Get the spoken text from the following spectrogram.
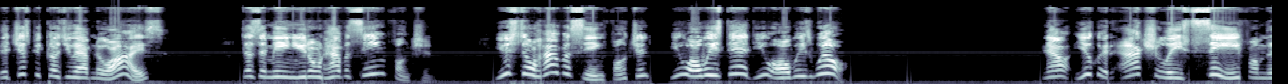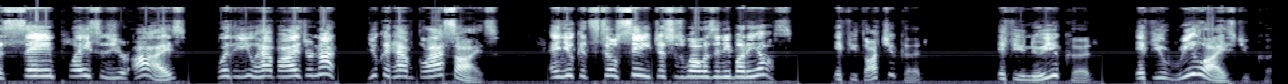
that just because you have no eyes doesn't mean you don't have a seeing function. You still have a seeing function. You always did. You always will. Now, you could actually see from the same place as your eyes, whether you have eyes or not. You could have glass eyes, and you could still see just as well as anybody else. If you thought you could, if you knew you could, if you realized you could.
